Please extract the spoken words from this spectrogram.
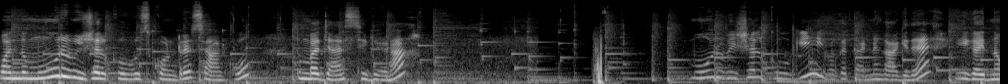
ಒಂದು ಮೂರು ವಿಷಲ್ ಕೂಗಿಸ್ಕೊಂಡ್ರೆ ಸಾಕು. ತುಂಬ ಜಾಸ್ತಿ ಬೇಡ. ವಿಷಲ್ ಕೂಗಿ ಇವಾಗ ತಣ್ಣಗಾಗಿದೆ. ಈಗ ಇದನ್ನ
